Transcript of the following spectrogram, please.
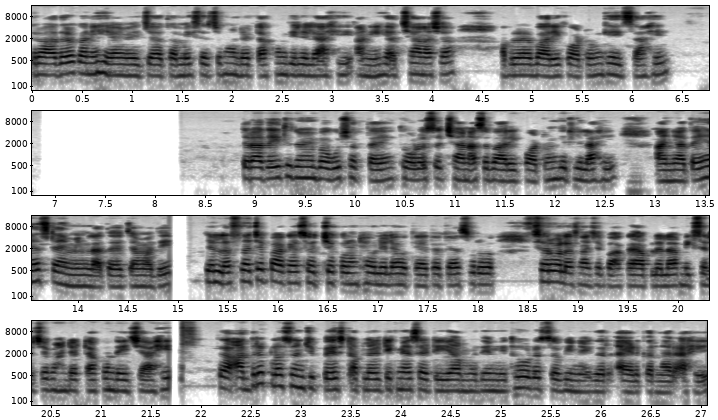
तर अद्रक आणि हिरव्या मिरच्या आता मिक्सरच्या भांड्यात टाकून दिलेल्या आहे आणि ह्या छान अशा आपल्याला बारीक वाटून घ्यायचं आहे. तर आता इथे तुम्ही बघू शकताय थोडंसं छान असं बारीक वाटून घेतलेलं आहे. आणि आता ह्याच टायमिंगला आता याच्यामध्ये त्या लसणाच्या पाकळ्या स्वच्छ करून ठेवलेल्या होत्या. तर त्या सर्व सर्व लसणाच्या पाकळ्या आपल्याला मिक्सरच्या भांड्यात टाकून द्यायच्या आहेत तर अद्रक लसूणची पेस्ट आपल्याला टिकण्यासाठी यामध्ये मी थोडंसं व्हिनेगर ऍड करणार आहे.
